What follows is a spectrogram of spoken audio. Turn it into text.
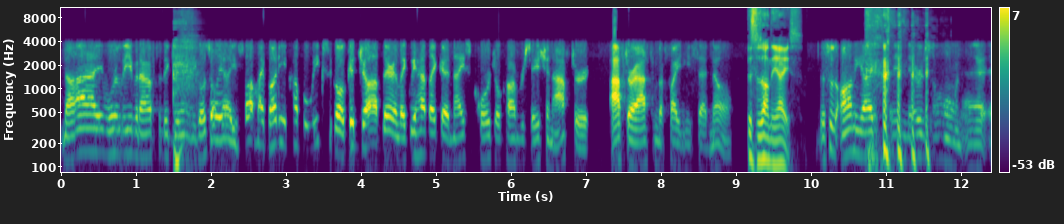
Nah, we're leaving after the game. He goes, "Oh yeah, you fought my buddy a couple weeks ago. Good job there." Like we had like a nice cordial conversation after after I asked him to fight. He said no. This is on the ice. This was on the ice in their zone uh,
